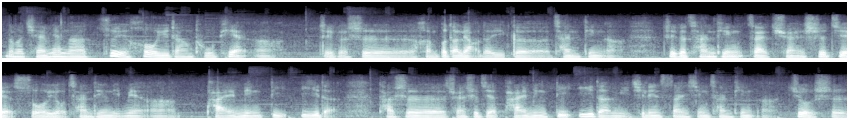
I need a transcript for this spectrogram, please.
那么前面呢，最后一张图片啊。这个是很不得了的一个餐厅啊！这个餐厅在全世界所有餐厅里面啊排名第一的，它是全世界排名第一的米其林三星餐厅啊，就是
